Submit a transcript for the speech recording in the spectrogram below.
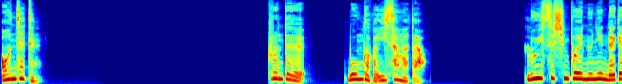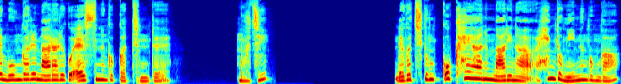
언제든. 그런데 뭔가가 이상하다. 루이스 신부의 눈이 내게 뭔가를 말하려고 애쓰는 것 같은데, 뭐지? 내가 지금 꼭 해야 하는 말이나 행동이 있는 건가?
